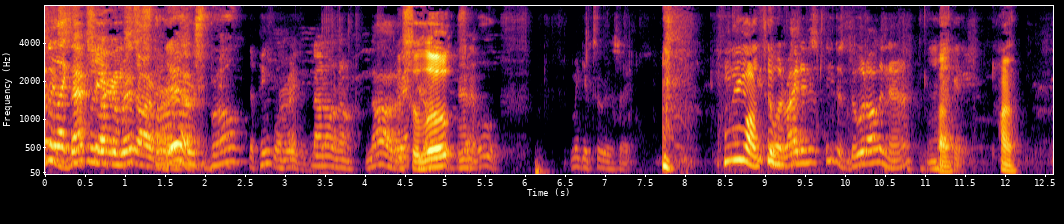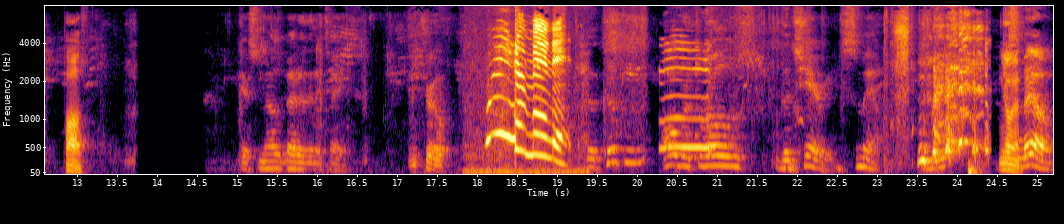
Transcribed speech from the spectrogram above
smells like exactly the like a red starburst. Yeah. Bro. the pink one, right? No, no, no. No, that's Salute. Ooh. Let me get to it in a second. You gonna Do it right in this. You just do it all in there. Huh? Huh. Huh. Pause. It smells better than it tastes. True. Wait a minute. The cookie overthrows the cherry smell. Go The smell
